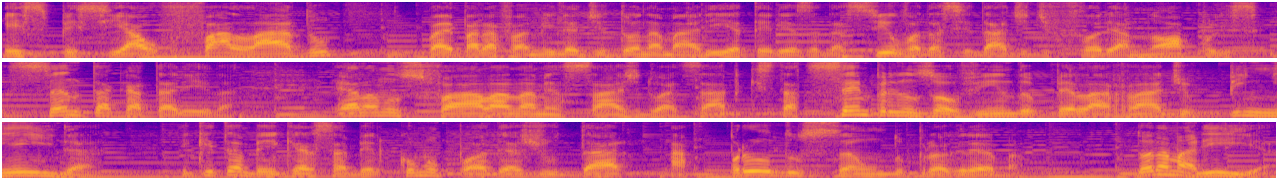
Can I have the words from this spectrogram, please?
especial falado, vai para a família de Dona Maria Tereza da Silva, da cidade de Florianópolis, Santa Catarina. Ela nos fala na mensagem do WhatsApp que está sempre nos ouvindo pela Rádio Pinheira e que também quer saber como pode ajudar a produção do programa. Dona Maria,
